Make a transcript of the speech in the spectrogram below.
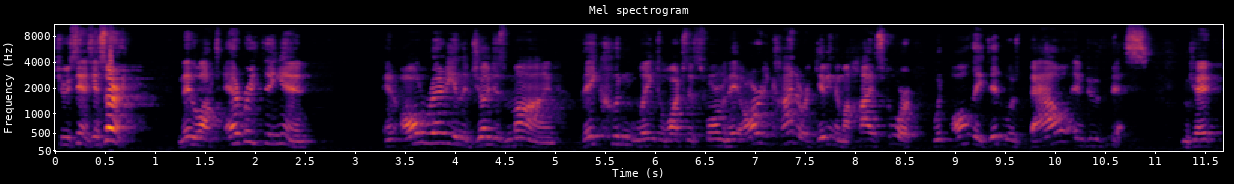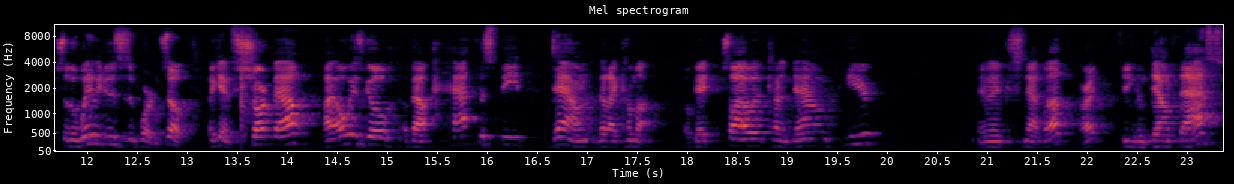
Chubi stance, yes sir. And they locked everything in. And already in the judge's mind, they couldn't wait to watch this form, and they already kind of were giving them a high score when all they did was bow and do this. Okay, so the way we do this is important. So again, sharp bow. I always go about half the speed down that I come up. Okay, so I would kind of down here and then snap up. All right, so you can come down fast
